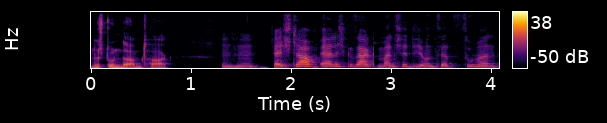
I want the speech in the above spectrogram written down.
eine Stunde am Tag. Mhm. Ja, ich glaube, ehrlich gesagt, manche, die uns jetzt zuhören,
